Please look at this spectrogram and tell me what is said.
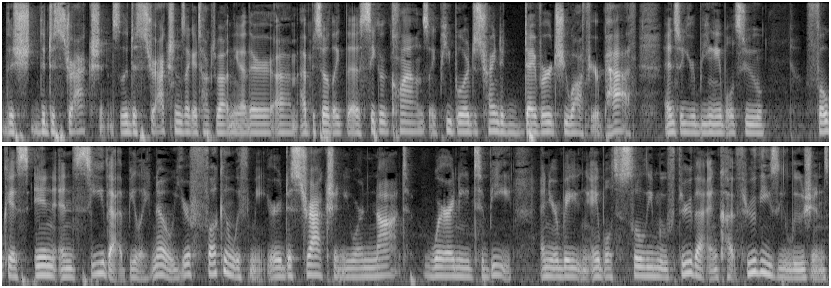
the sh- the distractions. The distractions like i talked about in the other um, episode like the sacred clowns like people are just trying to divert you off your path. And so you're being able to focus in and see that be like no you're fucking with me. You're a distraction. You are not where i need to be and you're being able to slowly move through that and cut through these illusions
